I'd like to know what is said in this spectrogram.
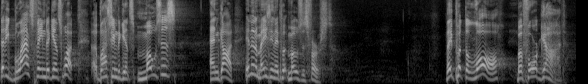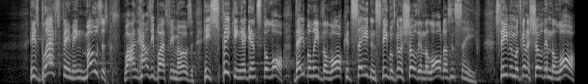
that he blasphemed against what? Uh, blasphemed against Moses and God. Isn't it amazing they put Moses first? They put the law before God. He's blaspheming Moses. Why, how's he blaspheming Moses? He's speaking against the law. They believed the law could save, and Stephen was going to show them the law doesn't save. Stephen was going to show them the law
